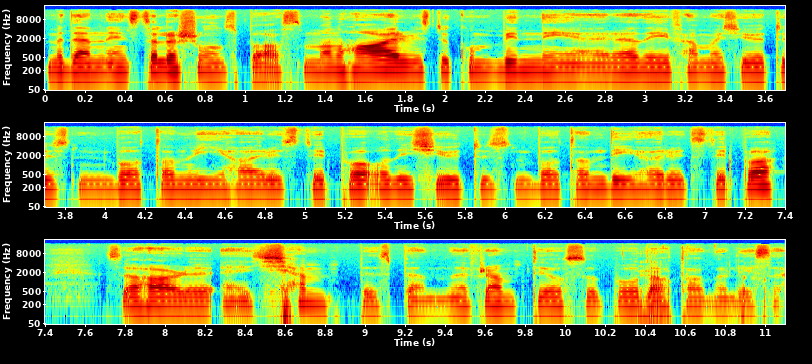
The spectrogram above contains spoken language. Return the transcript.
med den installasjonsbasen man har, hvis du kombinerer de 25 000 båtene vi har utstyr på, og de 20 000 båtene de har utstyr på, så har du en kjempespennende framtid også på Ja. dataanalyse.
